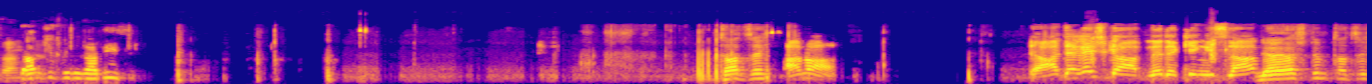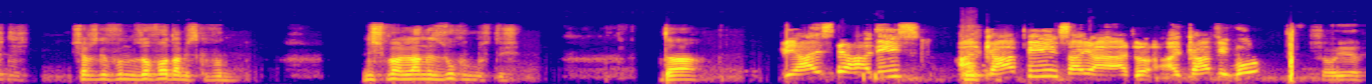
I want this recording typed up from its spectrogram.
Danke. Danke für den Hadith. Tatsächlich. Hammer. Ja, hat er recht gehabt, ne, der King Islam? Ja, ja, stimmt, tatsächlich. Ich hab's gefunden, sofort habe ich's gefunden. Nicht mal lange suchen musste ich. Da, Wie heißt der Hadith? Al-Kafi? Sei ja, also Al-Kafi wo? schau hier.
